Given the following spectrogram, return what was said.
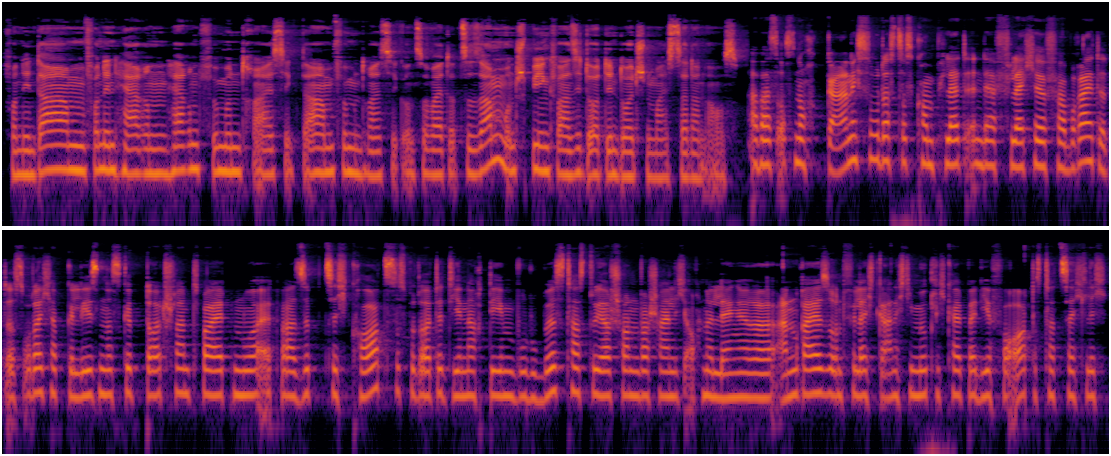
von den Damen, von den Herren, Herren 35, Damen 35 und so weiter zusammen und spielen quasi dort den deutschen Meister dann aus. Aber es ist noch gar nicht so, dass das komplett in der Fläche verbreitet ist, oder? Ich habe gelesen, es gibt deutschlandweit nur etwa 70 Courts. Das bedeutet, je nachdem, wo du bist, hast du ja schon wahrscheinlich auch eine längere Anreise und vielleicht gar nicht die Möglichkeit bei dir vor Ort, das tatsächlich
